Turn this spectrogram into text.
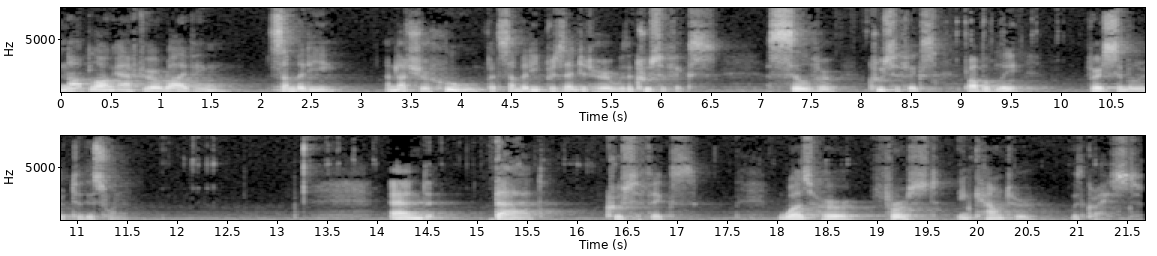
not long after arriving, somebody, I'm not sure who, but somebody presented her with a crucifix, a silver crucifix, probably very similar to this one. And that crucifix was her first encounter with Christ.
